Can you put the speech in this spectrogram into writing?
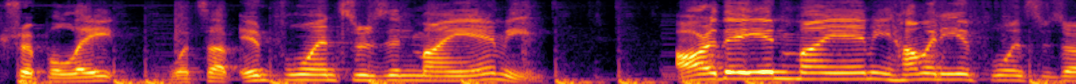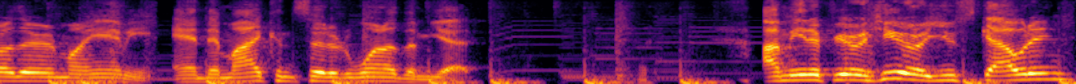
triple eight. What's up? Influencers in Miami. Are they in Miami? How many influencers are there in Miami? And am I considered one of them yet? I mean, if you're here, are you scouting?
